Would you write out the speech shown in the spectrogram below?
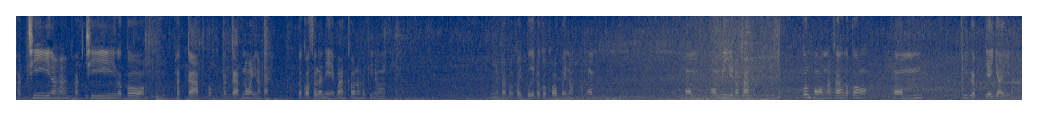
ผักชีนะคะ ผักชีแล้วก็ผักกาดผักกาดหน่อยนะคะ แล้วก็สะระแหน่บ้านเขานะคะพี่น้องนี่นะคะค่อยๆเปิดแล้วก็ครอบไปเนาะหอมหอมหอมมีอยู่นะคะต้นหอมนะคะ แล้วก็หอมที่แบบใหญ่ ๆ นะคะ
